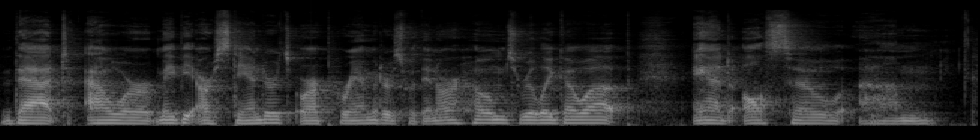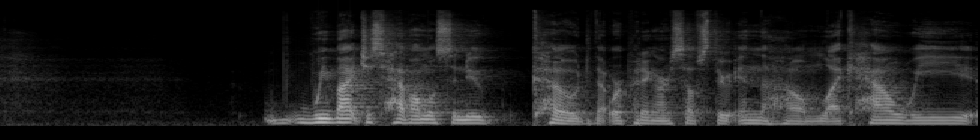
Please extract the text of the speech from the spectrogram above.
that our maybe our standards or our parameters within our homes really go up, and also um, we might just have almost a new code that we're putting ourselves through in the home, like how we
